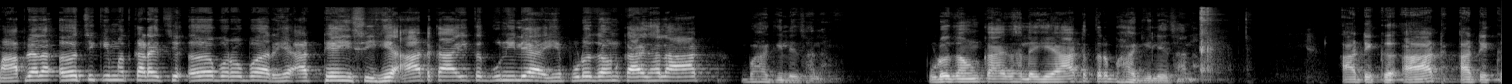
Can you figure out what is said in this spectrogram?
मग आपल्याला अ ची किंमत काढायची अ बरोबर हे अठ्ठ्याऐंशी हे आठ काय इथं गुणिले आहे? हे पुढं जाऊन काय झालं? आठ भागिले झालं. पुढं जाऊन काय झालं? हे आठ तर भागिले झालं. आठ एक आठ आठ एक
